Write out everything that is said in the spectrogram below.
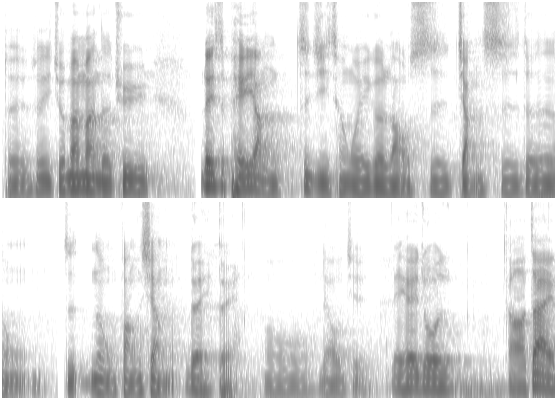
对，所以就慢慢的去类似培养自己成为一个老师、讲师的那种这那种方向。对对，哦，了解。你可以做啊、在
